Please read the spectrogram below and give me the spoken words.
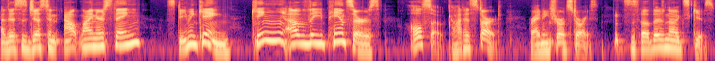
this is just an outliner's thing, Stephen King, king of the pantsers, also got his start writing short stories. so there's no excuse.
